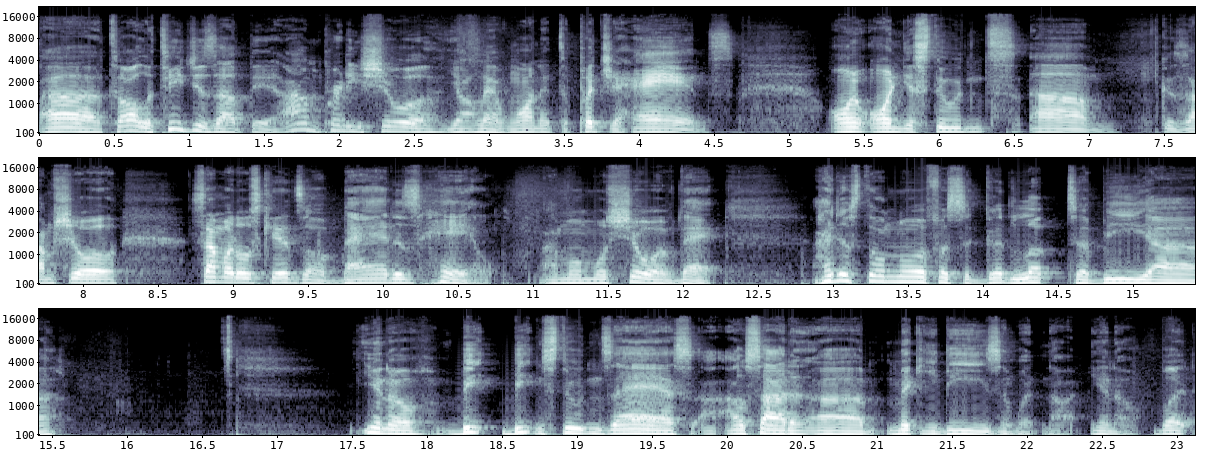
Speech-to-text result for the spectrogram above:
uh, to all the teachers out there, I'm pretty sure y'all have wanted to put your hands on on your students, um, because I'm sure some of those kids are bad as hell. I'm almost sure of that. I just don't know if it's a good look to be, uh, you know, beat, beating students' ass outside of uh, Mickey D's and whatnot, you know. But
